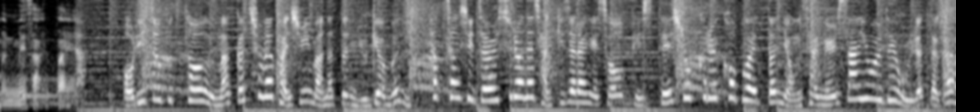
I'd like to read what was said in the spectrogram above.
มันไม่สายไป 어릴 적부터 음악과 춤에 관심이 많았던 유겸은 학창 시절 수련회 장기자랑에서 비스트의 쇼크를 커버했던 영상을 싸이월드에 올렸다가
